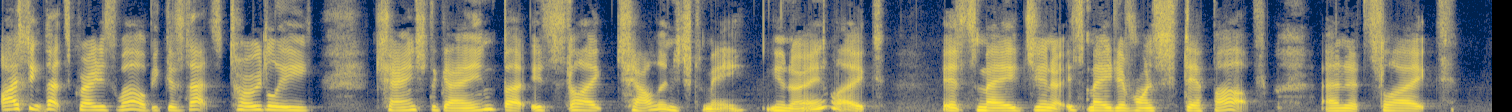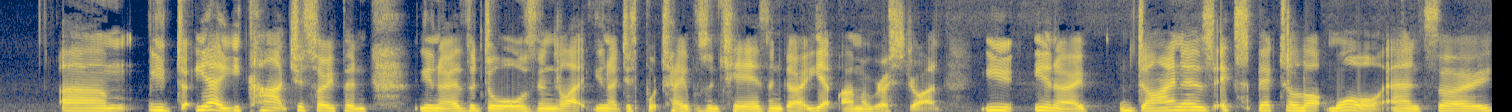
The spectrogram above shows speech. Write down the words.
I think that's great as well because that's totally changed the game, but it's like challenged me, you know, like it's made, you know, it's made everyone step up. And it's like, um, you yeah you can't just open you know the doors and like you know just put tables and chairs and go yep I'm a restaurant. You you know diners expect a lot more and so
